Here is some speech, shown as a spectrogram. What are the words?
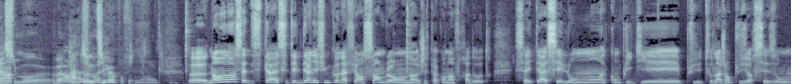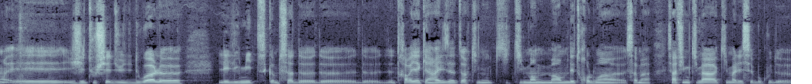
Un petit mot. euh, bah non, Ah, un petit un mot, petit les gars, mot pour finir. euh. Euh, non, non, c'était le dernier film qu'on a fait ensemble. On a- J'espère qu'on en fera d'autres. Ça a été assez long, compliqué, plus, tournage en plusieurs saisons, et j'ai touché du doigt le- les limites comme ça de, de, de- de travailler avec un réalisateur qui, qui, m'a emmené trop loin. Ça m'a- C'est un film qui m'a qui m'a laissé beaucoup de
